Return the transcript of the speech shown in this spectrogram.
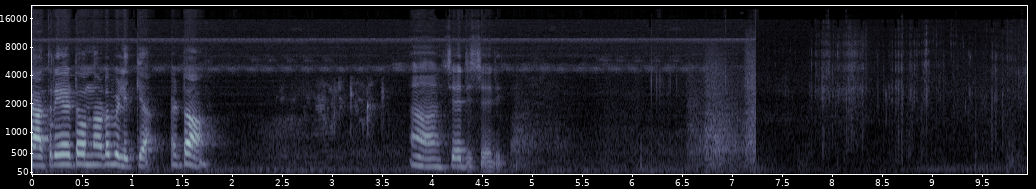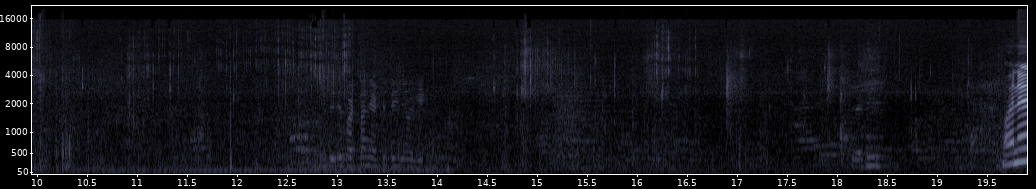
രാത്രിയായിട്ട് ഒന്നുകൂടെ വിളിക്കാം. കേട്ടോ? ആ ശരി ശരി. മോനെ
